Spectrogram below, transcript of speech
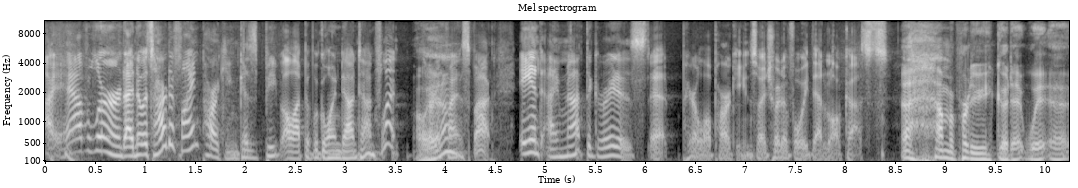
I have learned. I know it's hard to find parking because people, a lot of people going downtown Flint. Oh, yeah? find a spot. And I'm not the greatest at parallel parking, so I try to avoid that at all costs. I'm a pretty good at wi- uh,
